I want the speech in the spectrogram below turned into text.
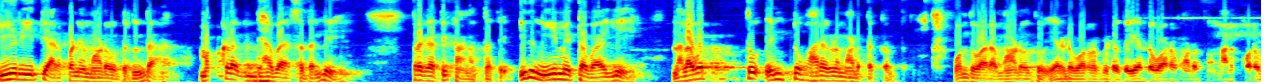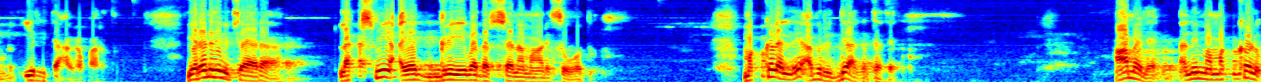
ಈ ರೀತಿ ಅರ್ಪಣೆ ಮಾಡೋದರಿಂದ ಮಕ್ಕಳ ವಿದ್ಯಾಭ್ಯಾಸದಲ್ಲಿ ಪ್ರಗತಿ ಕಾಣುತ್ತದೆ. ಇದು ನಿಯಮಿತವಾಗಿ ನಲವತ್ತು ಎಂಟು ವಾರಗಳು ಮಾಡತಕ್ಕಂಥ ಒಂದು ವಾರ ಮಾಡೋದು, ಎರಡು ವಾರ ಬಿಡೋದು, ಎರಡು ವಾರ ಮಾಡೋದು, ನಾಲ್ಕು ವಾರ ಬಿಡೋದು, ಈ ರೀತಿ ಆಗಬಾರದು. ಎರಡನೇ ವಿಚಾರ, ಲಕ್ಷ್ಮಿ ಅಯಗ್ರೀವ ದರ್ಶನ ಮಾಡಿಸುವುದು. ಮಕ್ಕಳಲ್ಲಿ ಅಭಿವೃದ್ಧಿ ಆಗುತ್ತದೆ. ಆಮೇಲೆ ನಿಮ್ಮ ಮಕ್ಕಳು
